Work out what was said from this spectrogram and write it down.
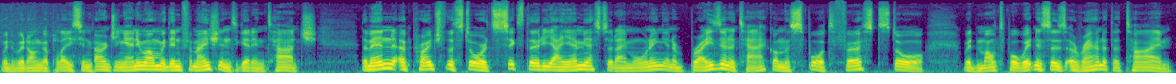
with Wodonga Police encouraging anyone with information to get in touch. The men approached the store at 6.30am yesterday morning in a brazen attack on the sport's first store, with multiple witnesses around at the time.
